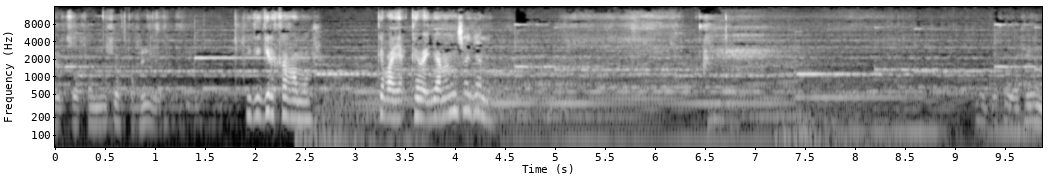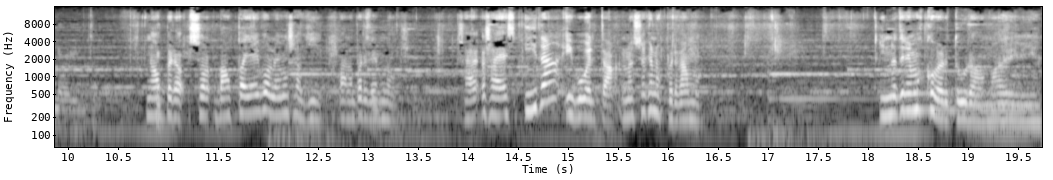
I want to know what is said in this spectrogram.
Que estos son muchos pasillos. ¿Y qué quieres que hagamos? Que vaya, que llamemos a Johnny. No, pero so- vamos para allá y volvemos aquí, para no perdernos. O sea, es ida y vuelta. No sé que nos perdamos. Y no tenemos cobertura, madre mía.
